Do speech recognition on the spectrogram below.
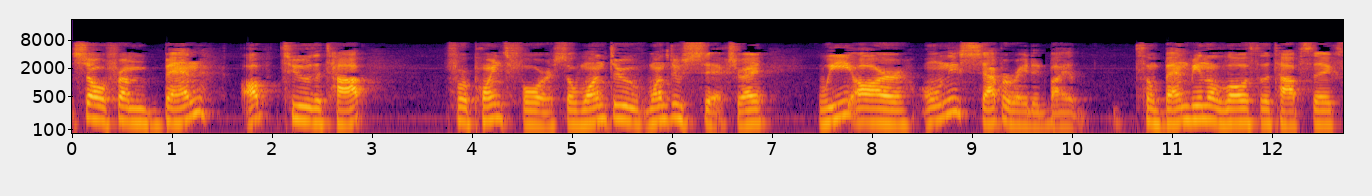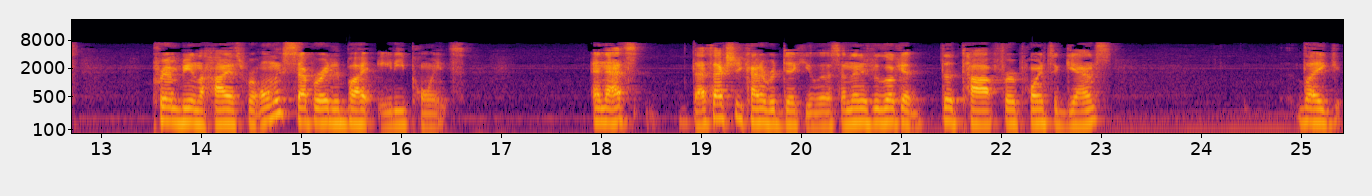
so from Ben up to the top, for points four, so one through one through six, right? We are only separated by so Ben being the lowest of the top six, Prim being the highest. We're only separated by 80 points, and that's that's actually kind of ridiculous. And then if you look at the top for points against, like,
